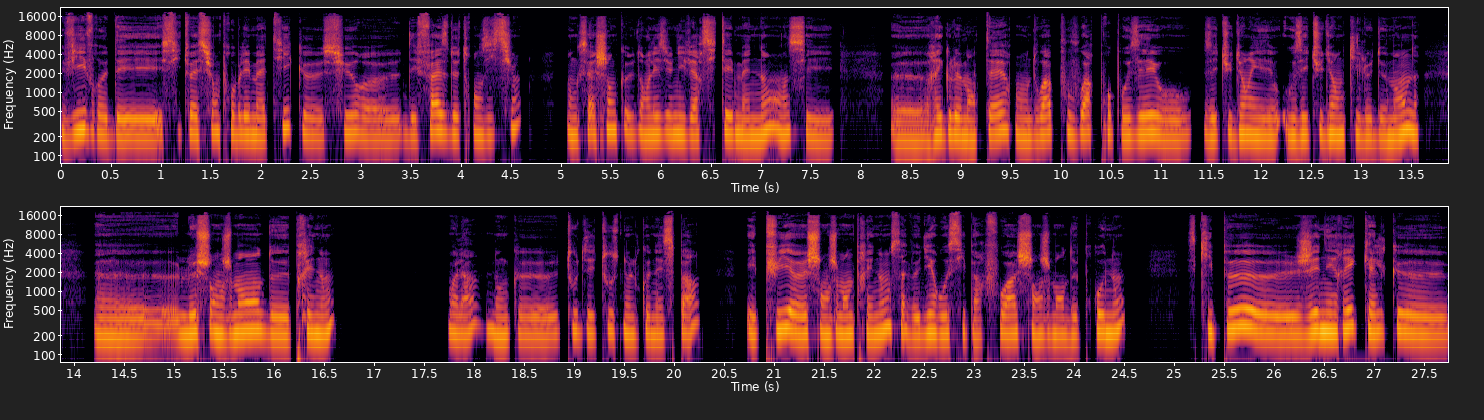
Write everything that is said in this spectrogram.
vivre des situations problématiques euh, sur euh, des phases de transition. Donc, sachant que dans les universités maintenant, hein, c'est euh, réglementaire, on doit pouvoir proposer aux étudiants et aux étudiantes qui le demandent le changement de prénom. Voilà, donc toutes et tous ne le connaissent pas. Et puis, changement de prénom, ça veut dire aussi parfois changement de pronom, ce qui peut générer quelques,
